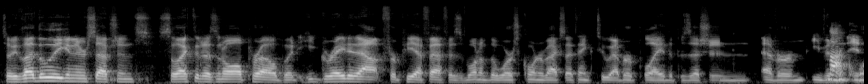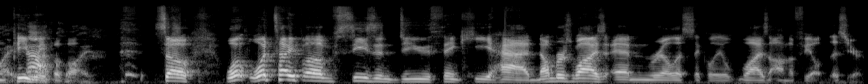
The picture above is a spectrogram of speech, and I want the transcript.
so he led the league in interceptions, selected as an All Pro, but he graded out for PFF as one of the worst cornerbacks I think to ever play the position ever, even not in Pee Wee football. Quite. So what what type of season do you think he had, numbers wise and realistically wise, on the field this year?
